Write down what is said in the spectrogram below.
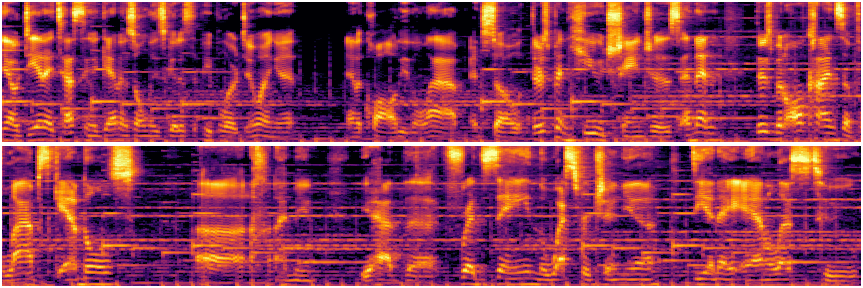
You know, DNA testing again is only as good as the people who are doing it and the quality of the lab. And so there's been huge changes. And then there's been all kinds of lab scandals uh, I mean, you had the Fred Zain, the West Virginia DNA analyst who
